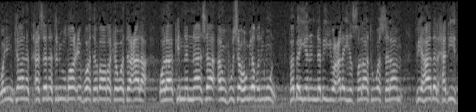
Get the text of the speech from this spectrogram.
وإن كانت حسنة يضاعفها تبارك وتعالى. ولكن الناس أنفسهم يظلمون. فبين النبي عليه الصلاة والسلام في هذا الحديث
